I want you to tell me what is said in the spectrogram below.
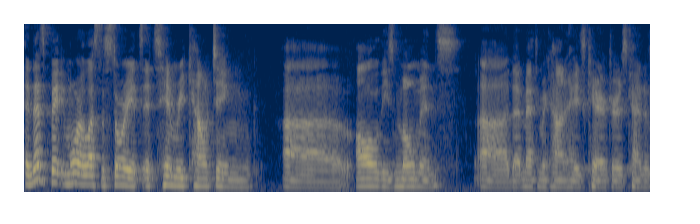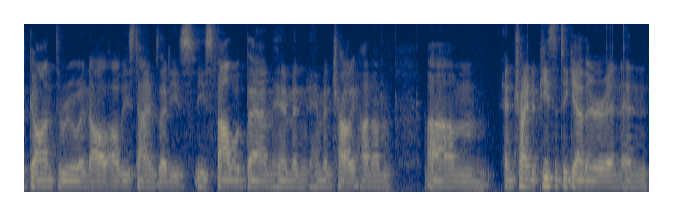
and that's ba- more or less the story. It's it's him recounting uh, all these moments uh, that Matthew McConaughey's character has kind of gone through, and all, all these times that he's he's followed them, him and him and Charlie Hunnam, um, and trying to piece it together and and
